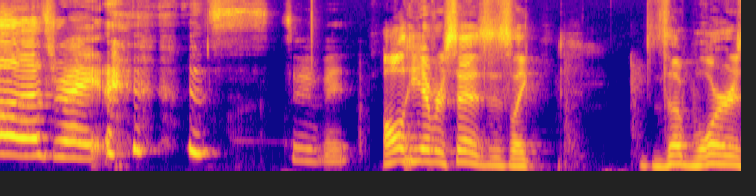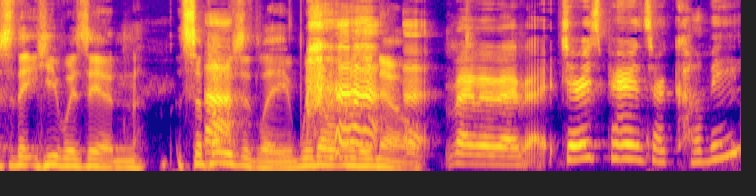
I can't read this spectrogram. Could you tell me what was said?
Oh, that's right. it's stupid. all he ever says is like the wars that he was in supposedly we don't really know uh, Right, right, right, right. Jerry's parents are coming,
